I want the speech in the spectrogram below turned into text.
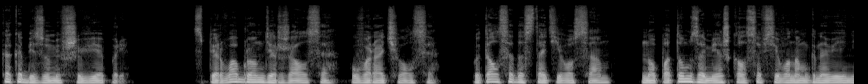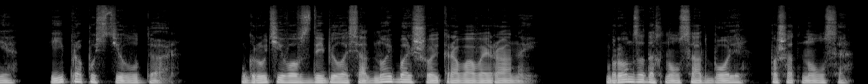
как обезумевший вепрь. Сперва Брон держался, уворачивался, пытался достать его сам, но потом замешкался всего на мгновение и пропустил удар. Грудь его вздыбилась одной большой кровавой раной. Брон задохнулся от боли, пошатнулся,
